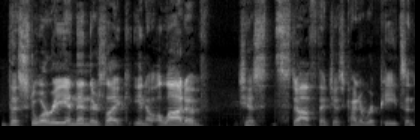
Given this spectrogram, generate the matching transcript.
the story, and then there's like you know a lot of just stuff that just kind of repeats, and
